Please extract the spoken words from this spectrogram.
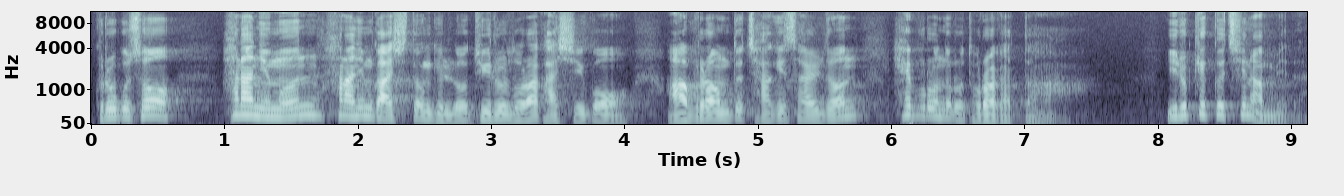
그러고서 하나님은 하나님 가시던 길로 뒤를 돌아가시고 아브라함도 자기 살던 헤브론으로 돌아갔다. 이렇게 끝이 납니다.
